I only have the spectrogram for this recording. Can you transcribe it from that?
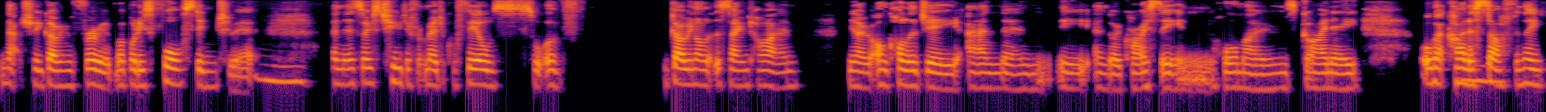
naturally going through it. My body's forced into it Mm. and there's those two different medical fields sort of going on at the same time you know oncology and then the endocrine hormones gynae all that kind of Mm. stuff and they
